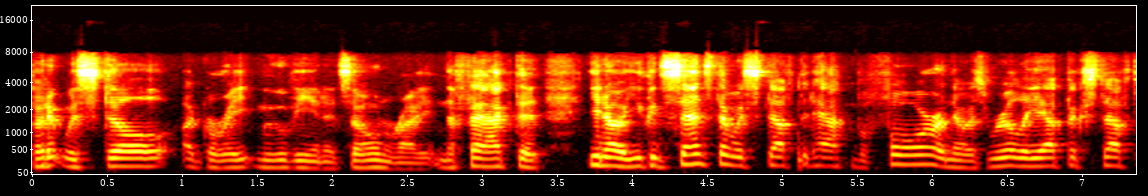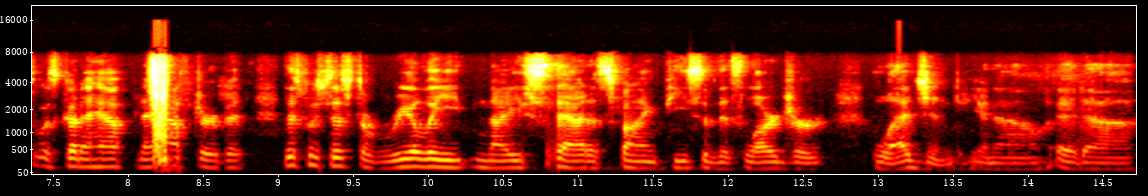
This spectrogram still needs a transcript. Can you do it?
but it was still a great movie in its own right. And the fact that you know you could sense there was stuff that happened before, and there was really epic stuff that was going to happen after, but this was just a really nice, satisfying piece of this larger legend. You know, it. Uh,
